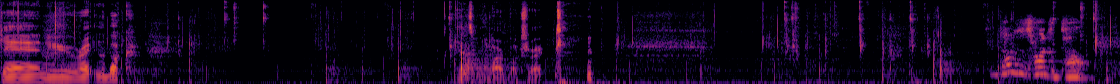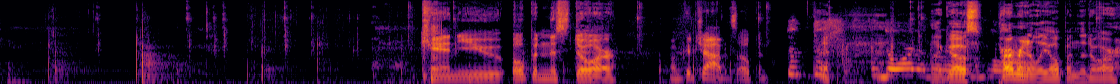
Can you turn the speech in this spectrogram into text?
Can you write in the book? It's one of our books, right? Sometimes it's hard to tell. Can you open this door? Oh, good job. It's open. The, the, the door that's the ghost the floor. permanently opened the door.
